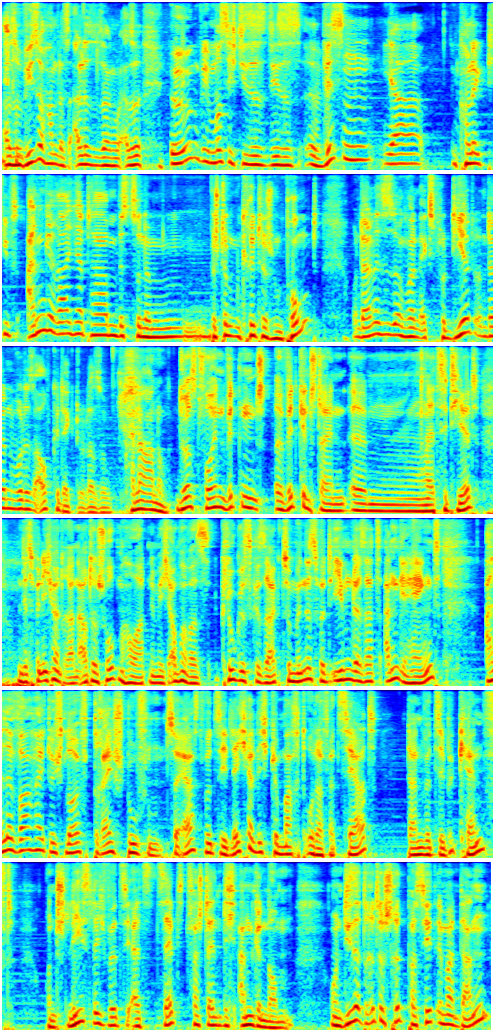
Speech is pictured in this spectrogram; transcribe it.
Also wieso haben das alle sozusagen, also irgendwie muss sich dieses, dieses Wissen ja kollektiv angereichert haben bis zu einem bestimmten kritischen Punkt und dann ist es irgendwann explodiert und dann wurde es aufgedeckt oder so. Keine Ahnung. Du hast vorhin Witten, äh, Wittgenstein ähm, äh, zitiert und jetzt bin ich mal dran. Otto Schopenhauer hat nämlich auch mal was Kluges gesagt. Zumindest wird ihm der Satz angehängt. Alle Wahrheit durchläuft drei Stufen. Zuerst wird sie lächerlich gemacht oder verzerrt, dann wird sie bekämpft und schließlich wird sie als selbstverständlich angenommen. Und dieser dritte Schritt passiert immer dann,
